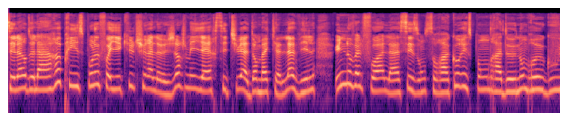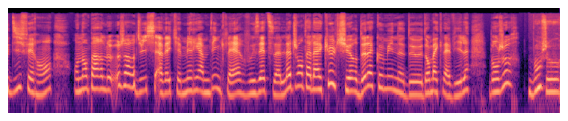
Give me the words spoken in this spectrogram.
C'est l'heure de la reprise pour le foyer culturel Georges Meyer situé à Dambach-la-Ville. Une nouvelle fois, la saison saura correspondre à de nombreux goûts différents. On en parle aujourd'hui avec Myriam Winkler. Vous êtes l'adjointe à la culture de la commune de Dambach-la-Ville. Bonjour. Bonjour.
